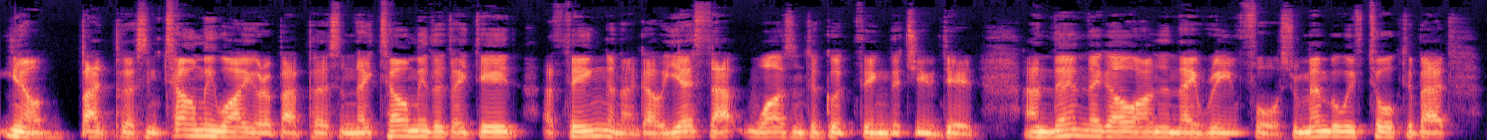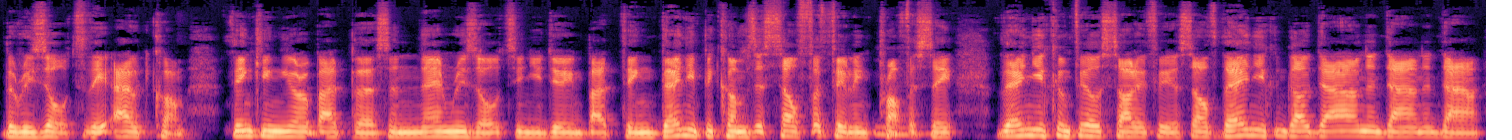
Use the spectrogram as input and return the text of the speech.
you know, bad person. Tell me why you're a bad person. They tell me that they did a thing and I go, yes, that wasn't a good thing that you did. And then they go on and they reinforce. Remember, we've talked about the results, the outcome. Thinking you're a bad person then results in you doing bad thing. Then it becomes a self-fulfilling mm. prophecy. Then you can feel sorry for yourself. Then you can go down and down and down.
